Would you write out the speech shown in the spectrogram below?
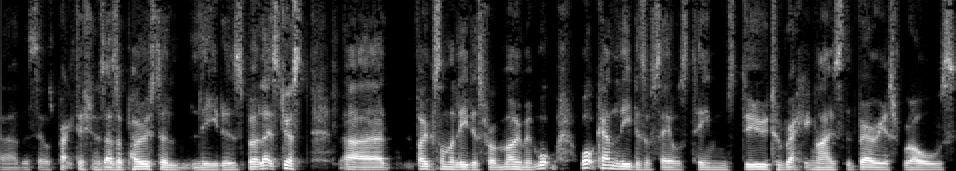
uh, the sales practitioners, as opposed to leaders. But let's just uh, focus on the leaders for a moment. What what can leaders of sales teams do to recognize the various roles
